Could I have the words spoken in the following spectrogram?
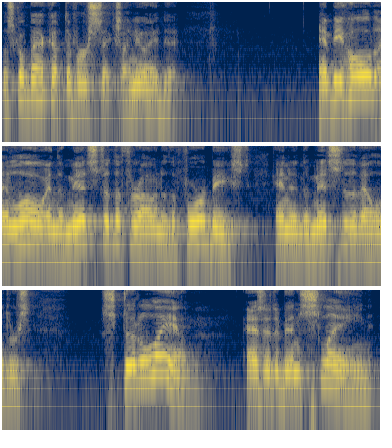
Let's go back up to verse 6. I knew I did. And behold, and lo, in the midst of the throne of the four beasts, and in the midst of the elders, stood a lamb as it had been slain,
